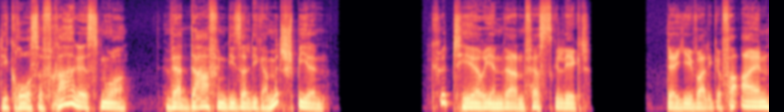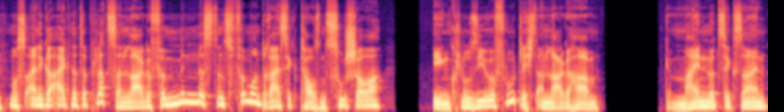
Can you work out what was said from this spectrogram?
Die große Frage ist nur, wer darf in dieser Liga mitspielen? Kriterien werden festgelegt. Der jeweilige Verein muss eine geeignete Platzanlage für mindestens 35.000 Zuschauer inklusive Flutlichtanlage haben, gemeinnützig sein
